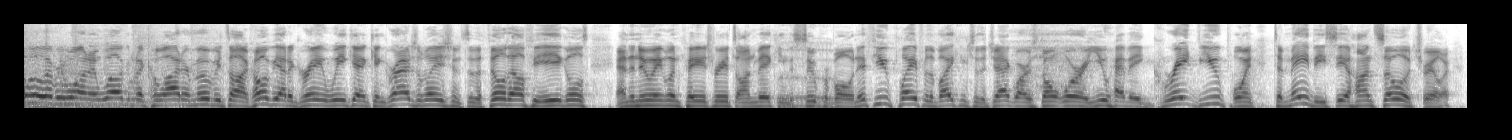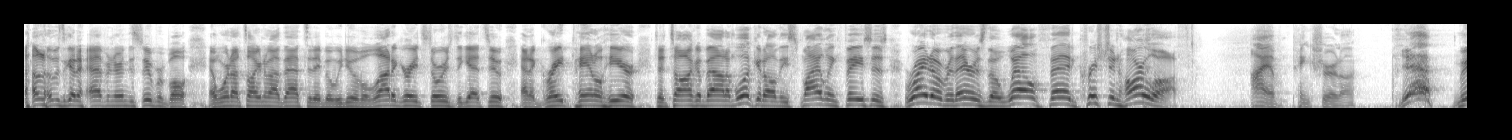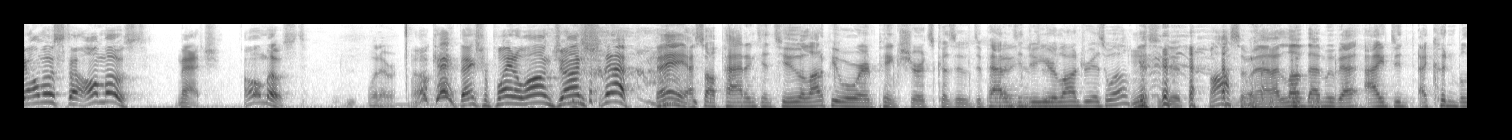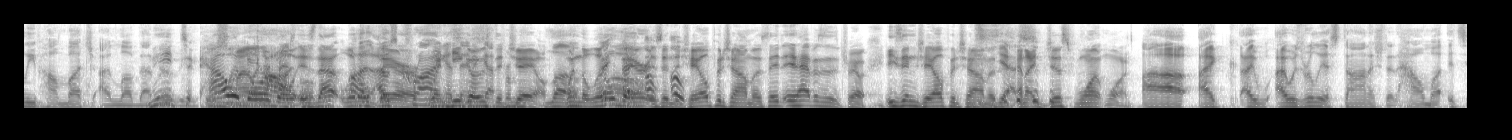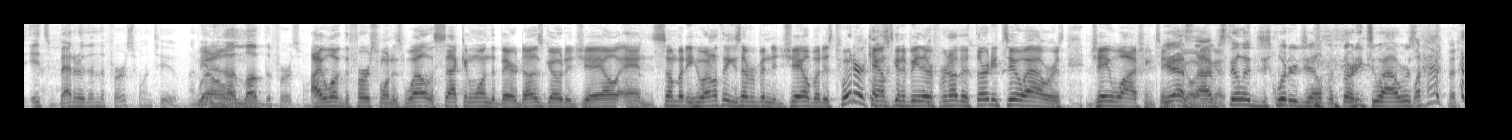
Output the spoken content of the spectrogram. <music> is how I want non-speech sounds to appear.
Hello, everyone, and welcome to Collider Movie Talk. Hope you had a great weekend. Congratulations to the Philadelphia Eagles and the New England Patriots on making the Super Bowl. And if you play for the Vikings or the Jaguars, don't worry. You have a great viewpoint to maybe see a Han Solo trailer. <laughs> I don't know if it's going to happen during the Super Bowl, and we're not talking about that today, but we do have a lot of great stories to get to and a great panel here to talk about them. Look at all these smiling faces. Right over there is the well fed Kristian Harloff. I have a pink shirt on. Yeah, we almost, uh, almost match. Almost. Whatever. Okay, thanks for playing along, Jon <laughs> Schnepp. Hey, I saw Paddington too. A lot of people were wearing pink shirts because did Paddington, Paddington do too. your laundry as well? Yes, he did. <laughs> Awesome, man. I love that movie. I, I did. I couldn't believe how much I love that Me movie. too. How smiling adorable eyes is that over. little I was bear crying when he goes to jail? love. When the little Oh, bear oh, is in oh. the jail pajamas, it, it happens in the trailer. He's in jail pajamas, Yes. and I just want one. Uh, I, I I was really astonished at how much it's it's better than the first one too. I mean, Well, I love the first one. I love the first one as well. The second one, the bear does go to jail, and somebody who I don't think has ever been to jail, but his Twitter account's going to be there for another 32 hours. Jay Washington. Yes, I'm us. still in Twitter jail for 32 <laughs> hours. what happened?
